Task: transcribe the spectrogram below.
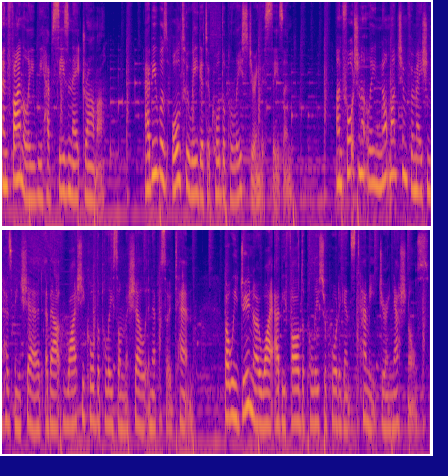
And finally, we have season 8 drama. Abby was all too eager to call the police during this season. Unfortunately, not much information has been shared about why she called the police on Michelle in episode 10, but we do know why Abby filed a police report against Tammy during Nationals.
